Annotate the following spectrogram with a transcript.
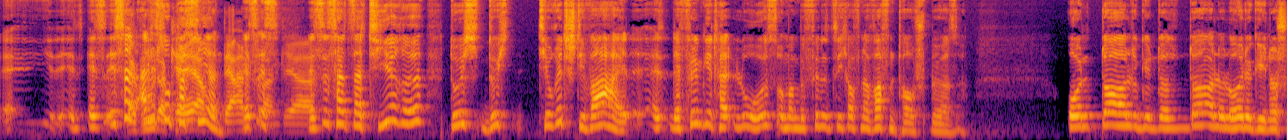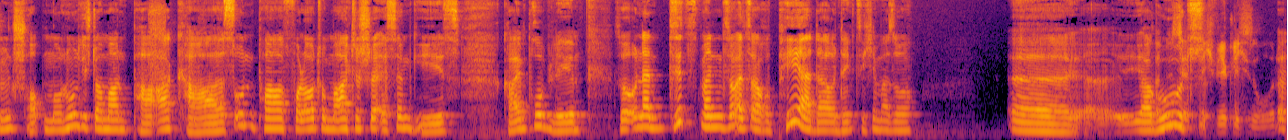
Äh, Es ist halt Ja, gut, alles so okay, ja, passieren. der es, ist, ja. es ist halt Satire durch, durch theoretisch die Wahrheit. Äh, Der Film geht halt los und man befindet sich auf einer Waffentauschbörse. Und da, da, da alle Leute gehen da schön shoppen und holen sich da mal ein paar AKs und ein paar vollautomatische SMGs. Kein Problem. So, und dann sitzt man so als Europäer da und denkt sich immer so, äh, ja gut. Das ist jetzt nicht wirklich so, oder?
